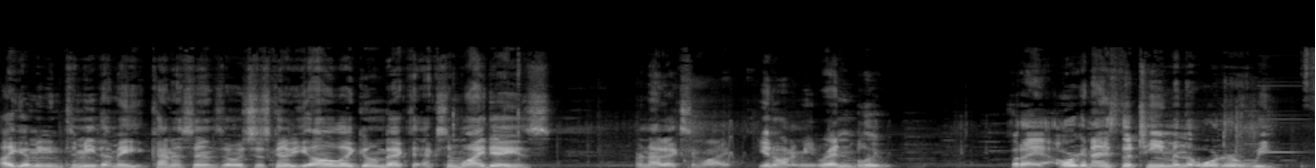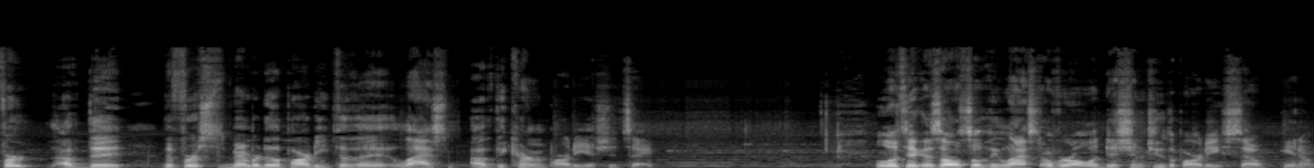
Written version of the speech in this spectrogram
Like I mean, to me that made kind of sense. I was just gonna be oh like going back to X and Y days, or not X and Y. You know what I mean? Red and blue. But I organized the team in the order we for of the the first member to the party to the last of the current party, I should say. Lunatic is also the last overall addition to the party, so, you know.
